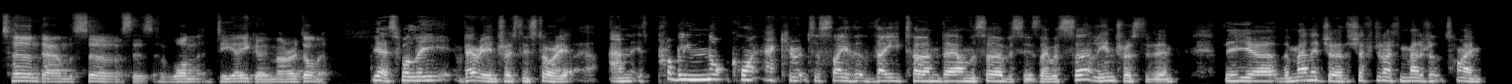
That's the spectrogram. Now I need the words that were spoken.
turn down the services of one Diego Maradona? Yes, well, the very interesting story, and it's probably not quite accurate to say that they turned down the services. They were certainly interested in the uh, the manager, the Sheffield United manager at the time,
